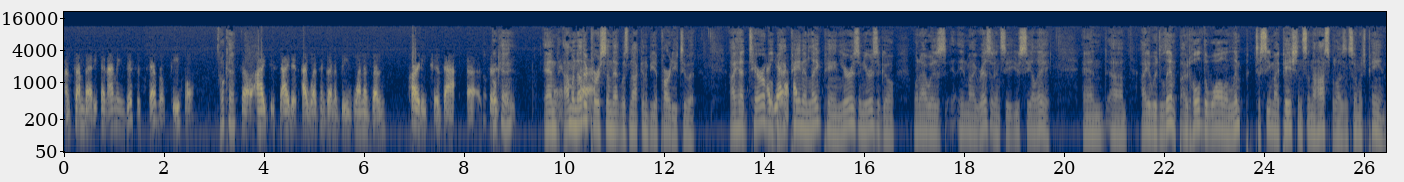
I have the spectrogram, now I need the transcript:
on somebody, and I mean this is several people, Okay. so I decided I wasn't going to be one of the party to that uh, surgery. Okay. And And, I'm another uh, person that was not going to be a party to it. I had terrible Uh, yeah, back pain and leg pain years and years ago when I was in my residency at UCLA. And um, I would limp, I would hold the wall and limp to see my patients in the hospital. I was in so much pain.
